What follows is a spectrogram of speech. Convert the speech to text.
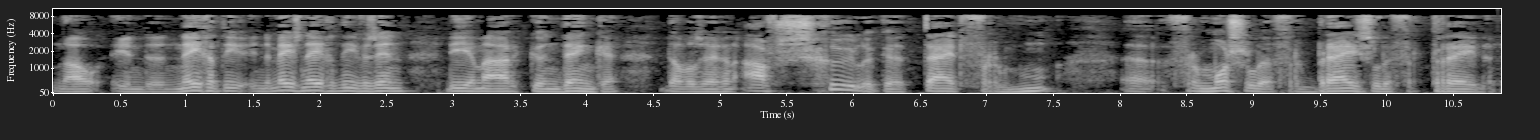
Nou, in de, negatieve, in de meest negatieve zin die je maar kunt denken. Dat wil zeggen, een afschuwelijke tijd verm, uh, vermorselen, verbrijzelen, vertreden.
